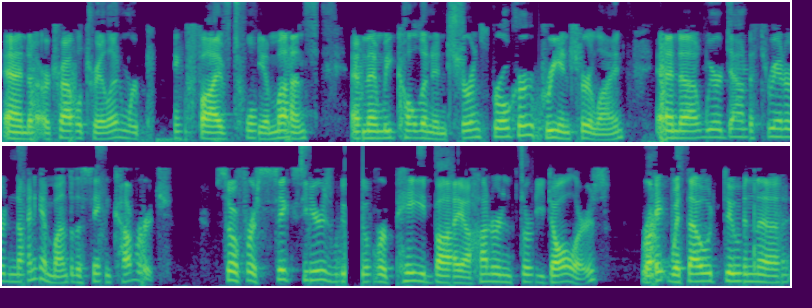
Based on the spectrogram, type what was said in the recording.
and our travel trailer, and we're paying five twenty a month. And then we called an insurance broker, pre-Insureline, and uh, we were down to three hundred ninety a month for the same coverage. So for six years, we overpaid by hundred and thirty dollars right? Without doing the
